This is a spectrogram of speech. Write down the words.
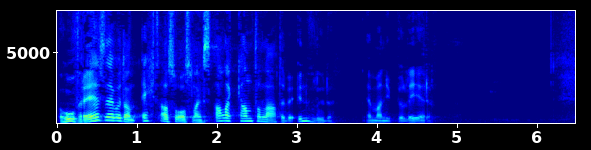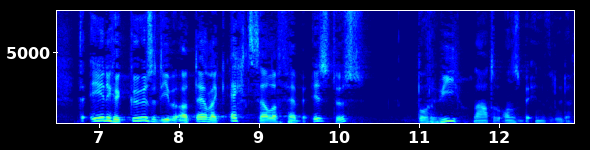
Maar hoe vrij zijn we dan echt als we ons langs alle kanten laten beïnvloeden en manipuleren? De enige keuze die we uiteindelijk echt zelf hebben is dus, door wie laten we ons beïnvloeden?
